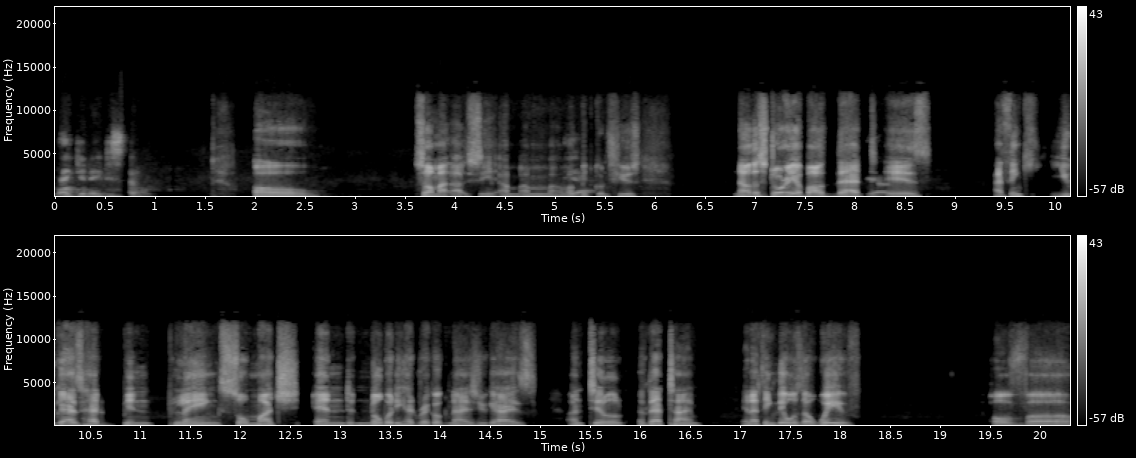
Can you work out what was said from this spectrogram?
1987. Oh, so I'm uh, see, I'm I'm, I'm a Yeah. bit confused. Now the story about that is. I think you guys had been playing so much and nobody had recognized you guys until that time, and I think there was a wave of uh,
